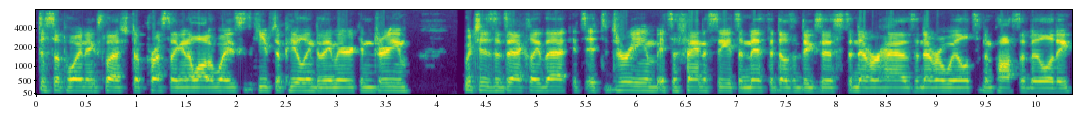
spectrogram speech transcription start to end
disappointing slash depressing in a lot of ways. It keeps appealing to the American dream, which is exactly that. It's it's a dream. It's a fantasy. It's a myth. It doesn't exist. It never has. It never will. It's an impossibility.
